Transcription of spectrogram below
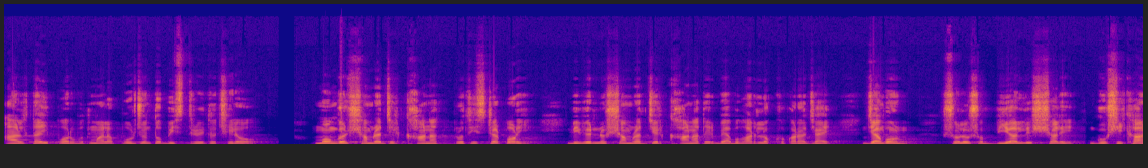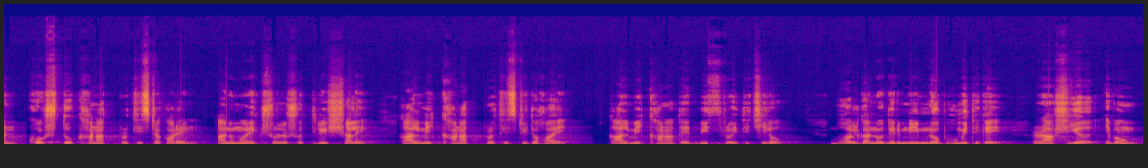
আলতাই পর্বতমালা পর্যন্ত বিস্তৃত ছিল। মঙ্গল সাম্রাজ্যের খানাত প্রতিষ্ঠার পরে বিভিন্ন সাম্রাজ্যের খানাতের ব্যবহার লক্ষ্য করা যায়। যেমন, ষোলোশো সালে গুশি খান খোস্তু খানাত প্রতিষ্ঠা করেন। আনুমানিক ষোলোশো সালে কালমিক খানাত প্রতিষ্ঠিত হয়। কালমিক খানাতের বিস্তৃতি ছিল ভলগা নদীর নিম্নভূমি থেকে রাশিয়া এবং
